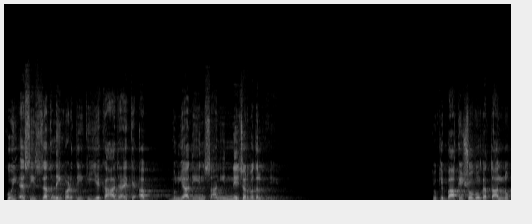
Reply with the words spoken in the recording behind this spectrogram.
کوئی ایسی زد نہیں پڑتی کہ یہ کہا جائے کہ اب بنیادی انسانی نیچر بدل گئی ہے۔ کیونکہ باقی شعبوں کا تعلق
